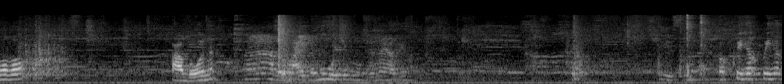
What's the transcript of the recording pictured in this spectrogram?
không à bốn á. À đồ hắc pi hắc pi hắc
